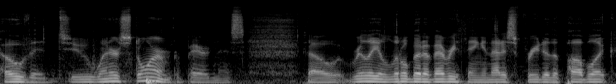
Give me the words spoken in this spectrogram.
COVID to winter storm preparedness. So really a little bit of everything, and that is free to the public.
